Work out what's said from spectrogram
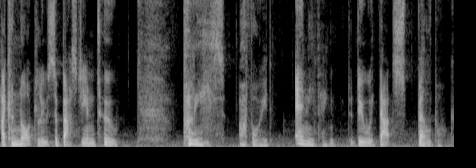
I cannot lose Sebastian too. Please avoid anything to do with that spellbook.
